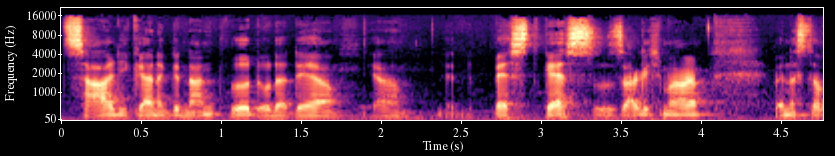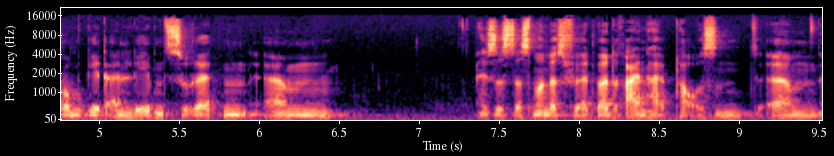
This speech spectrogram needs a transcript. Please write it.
Zahl, die gerne genannt wird, oder der ja, Best Guess, sage ich mal, wenn es darum geht, ein Leben zu retten, ähm, ist es, dass man das für etwa dreieinhalbtausend ähm,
